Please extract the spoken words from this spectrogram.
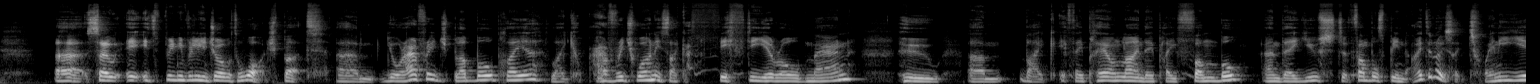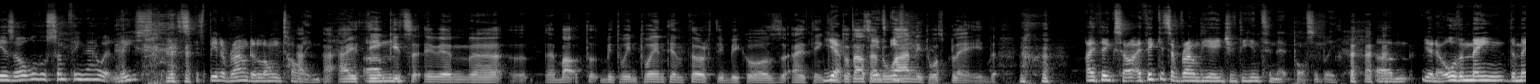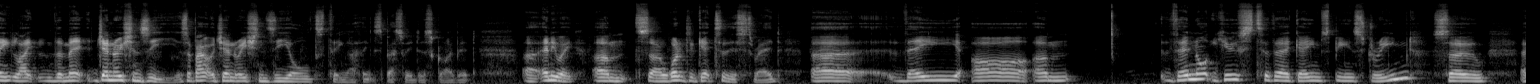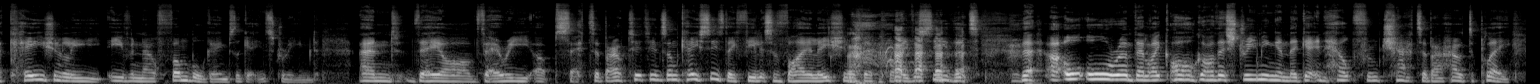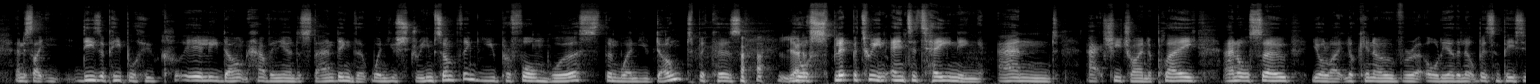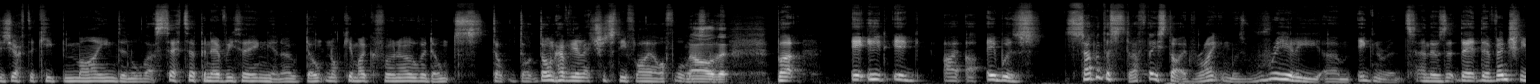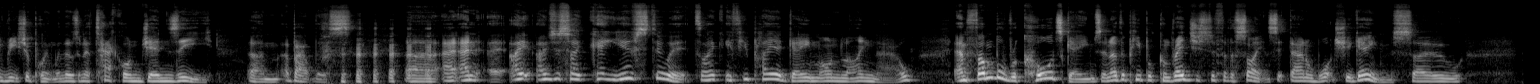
Uh, so it, it's been really enjoyable to watch, but um, your average Blood Bowl player, like your average one, is like a fifty-year-old man who, um, like, if they play online, they play Fumble, and they're used to Fumble's been I don't know, it's like twenty years old or something now at least. it's, it's been around a long time. I I think Um, it's even uh, about between 20 and 30 because I think Yeah, in it- 2001 it was played. I think so. I think it's around the age of the internet, possibly. Um, you know, or the main, the main, like the ma- Generation Z. It's about a Generation Z old thing. I think is the best way to describe it. Uh, anyway, um, so I wanted to get to this thread. They are um, they're not used to their games being streamed, so occasionally, even now, fumble games are getting streamed, and they are very upset about it in some cases. They feel it's a violation of their privacy. that, that uh, or, or um, they're like, oh god, they're streaming and they're getting help from chat about how to play. And it's like these are people who clearly don't have any understanding that when you stream something, you perform worse than when you don't because Yes. you're split between entertaining and actually trying to play. And also you're like looking over at all the other little bits and pieces. You have to keep in mind and all that setup and everything you know. Don't knock your microphone over. Don't don't don't, don't have the electricity fly off all that No, stuff. that- but it it it, I, I, it was some of the stuff they started writing was really um, ignorant. And there was a, they, they eventually reached a point where there was an attack on Gen Z um, about this. Uh, and, and I, I was just like get used to it. Like if you play a game online now and Fumble records games and other people can register for the site and sit down and watch your games so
